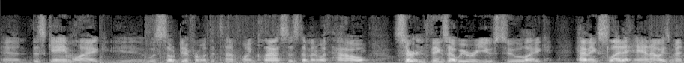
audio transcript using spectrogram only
and this game like it was so different with the ten point class system and with how certain things that we were used to, like having sleight of hand, always meant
